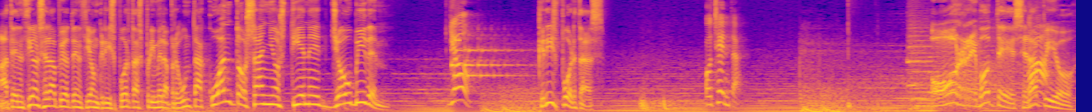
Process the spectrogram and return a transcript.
Atención, Serapio, atención, Cris Puertas, primera pregunta. ¿Cuántos años tiene Joe Biden? Yo, Cris Puertas. 80. ¡Oh, rebote, Serapio!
